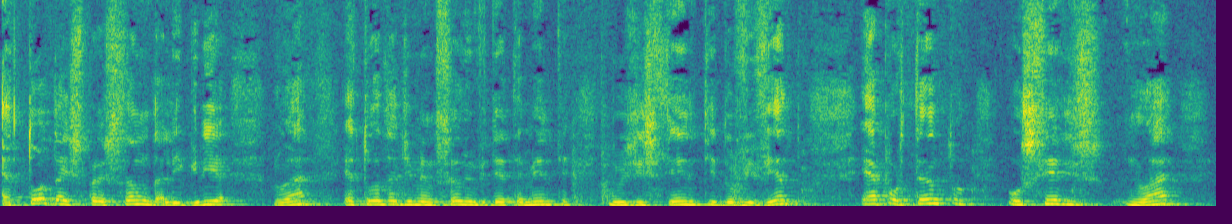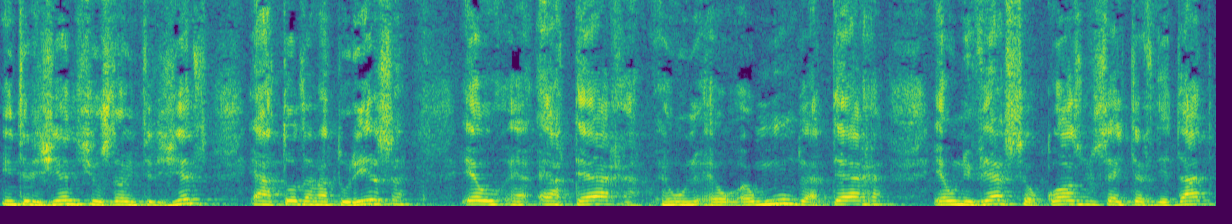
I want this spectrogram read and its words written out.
é toda a expressão da alegria, não é? É toda a dimensão, evidentemente, do existente e do vivendo. É, portanto, os seres, não é? Inteligentes e os não inteligentes, é a toda a natureza, é, o, é, é a terra, é o, é, o, é mundo, é a terra, é o universo, é o cosmos, é a eternidade,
